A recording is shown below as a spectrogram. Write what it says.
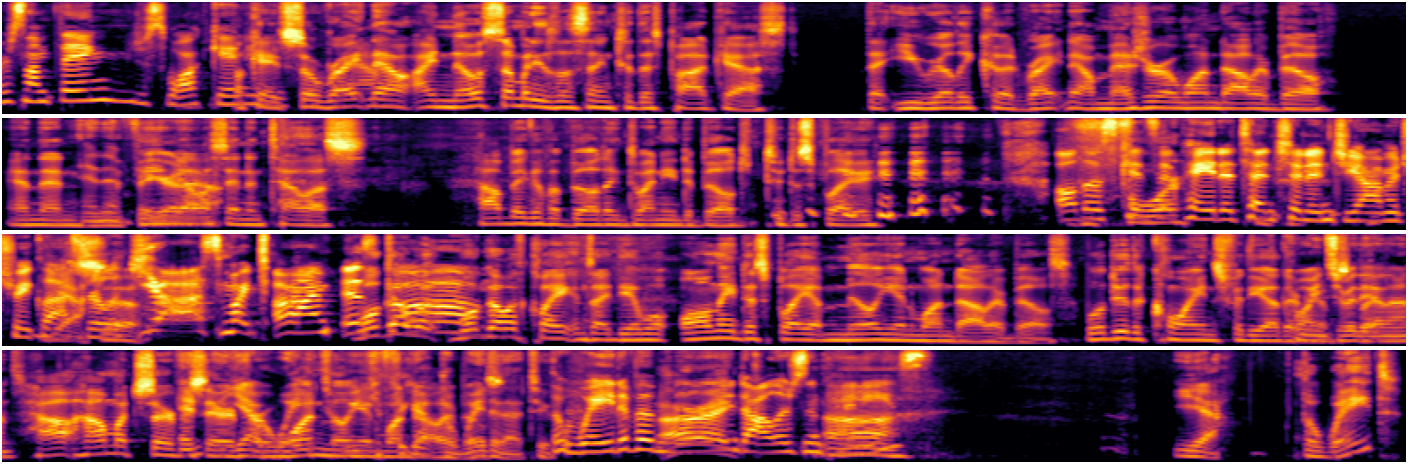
or something. Just walk in. Okay, just so right now, I know somebody's listening to this podcast that you really could right now measure a one dollar bill and then And then figure it email out. us in and tell us how big of a building do I need to build to display. all those kids four- that paid attention in geometry class Yeah. are like, "Yes, my time has we'll go. With, we'll go with Clayton's idea. We'll only display a million one dollar bills. We'll do the coins for the other Coins for the but other ones. How how much surface and, area yeah, for weight, one we million can one figure out dollar the weight bills? of that too. the weight of a million right. dollars in Uh, pennies. yeah. The weight?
